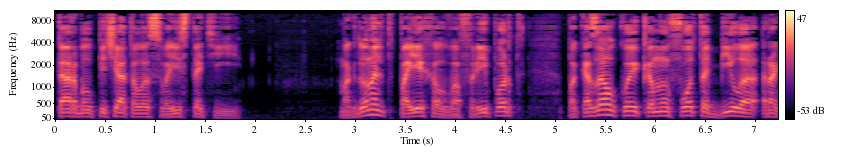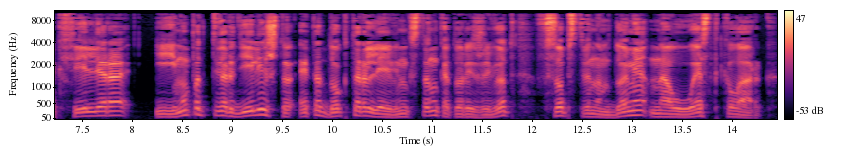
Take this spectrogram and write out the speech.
Тарбл печатала свои статьи. Макдональд поехал во Фрипорт, показал кое-кому фото Билла Рокфеллера, и ему подтвердили, что это доктор Левингстон, который живет в собственном доме на Уэст-Кларк.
